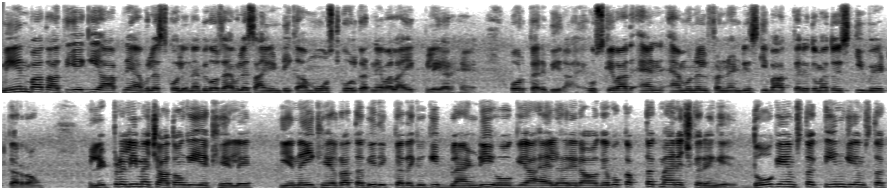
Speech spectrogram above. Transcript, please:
मेन बात आती है कि आपने एवलेस को लेना बिकॉज़ एवलेस आईएनडी का मोस्ट गोल करने वाला एक प्लेयर है और कर भी रहा है। उसके बाद एन एमोनल फर्नांडिस की बात करें तो मैं तो इसकी वेट कर रहा हूँ। लिटरली मैं चाहता हूँ कि ये खेले। ये नहीं खेल रहा, तभी दिक्कत है, क्योंकि ब्लैंडी हो गया एल हरेरा हो गया, वो कब तक मैनेज करेंगे? दो गेम्स तक, तीन गेम्स तक।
